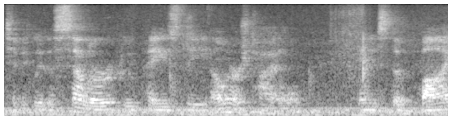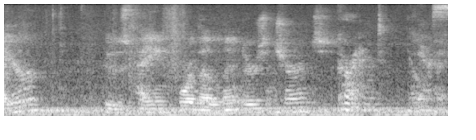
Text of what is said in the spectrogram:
typically the seller who pays the owner's title, and it's the buyer who's paying for the lender's insurance? Correct, yes.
